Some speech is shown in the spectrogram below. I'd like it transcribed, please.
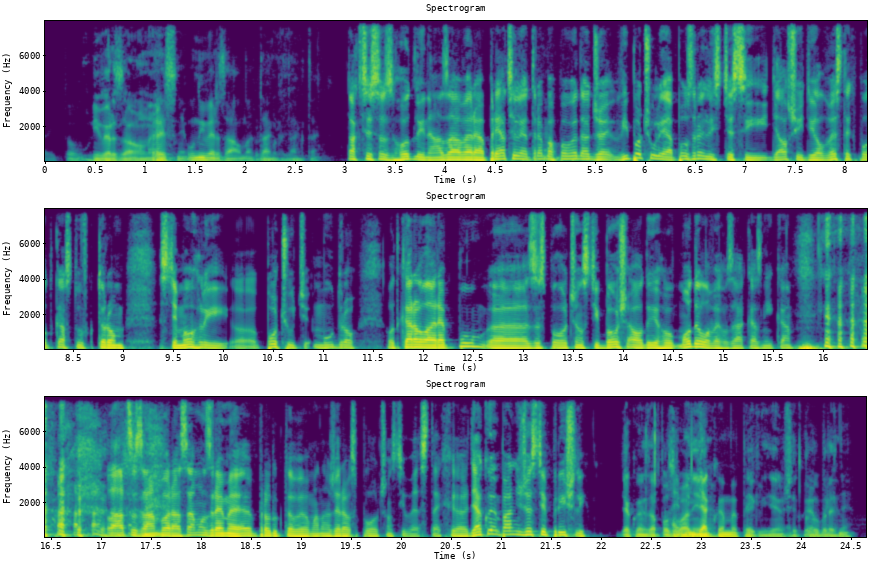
Hej, to, univerzálne. Presne, univerzálne, tak, tak, tak. Tak ste sa zhodli na záver a priatelia, treba povedať, že vypočuli a pozreli ste si ďalší diel Vestech podcastu, v ktorom ste mohli uh, počuť múdro od Karola Repu uh, ze spoločnosti Bosch a od jeho modelového zákazníka Láco Zambora, samozrejme produktového manažera v spoločnosti Vestech. Ďakujem pani, že ste prišli. Ďakujem za pozvanie. ďakujeme pekne. Pekný deň, všetko dobré.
